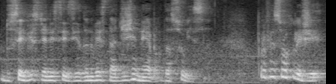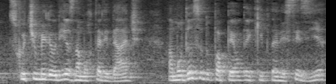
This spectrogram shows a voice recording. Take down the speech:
do Serviço de Anestesia da Universidade de Genebra, da Suíça. O professor Clerget discutiu melhorias na mortalidade, a mudança do papel da equipe da anestesia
